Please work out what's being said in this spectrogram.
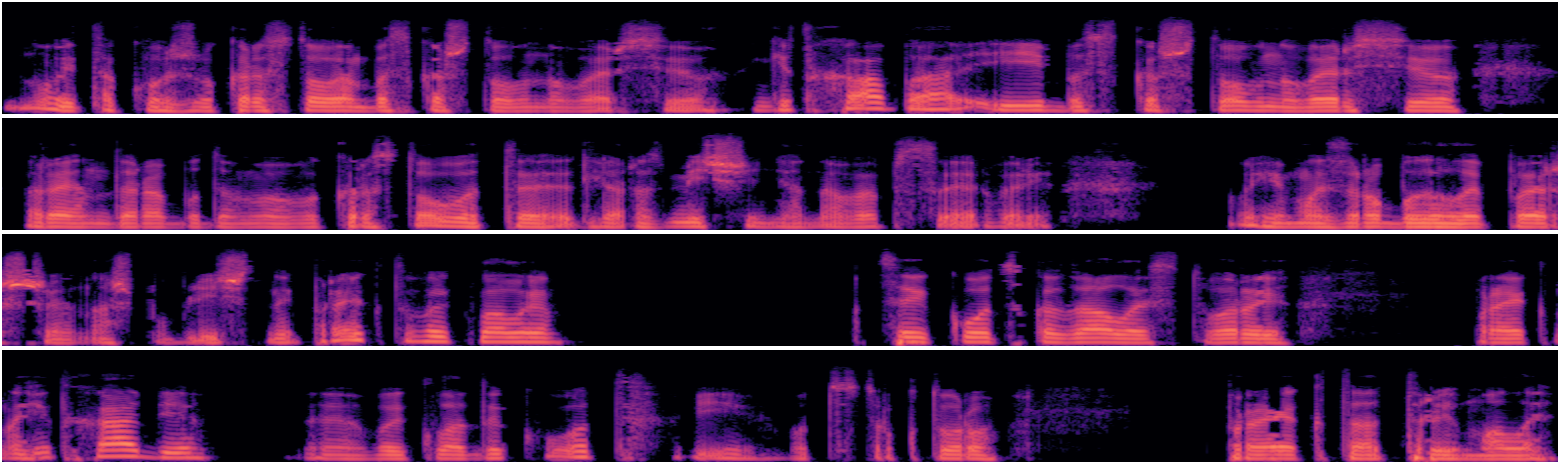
Ну і також використовуємо безкоштовну версію GitHub і безкоштовну версію рендера будемо використовувати для розміщення на веб-сервері. Ну, і ми зробили перший наш публічний проєкт, виклали цей код сказали, створи проект на гітхабі, е, виклади код і от структуру проекту отримали.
